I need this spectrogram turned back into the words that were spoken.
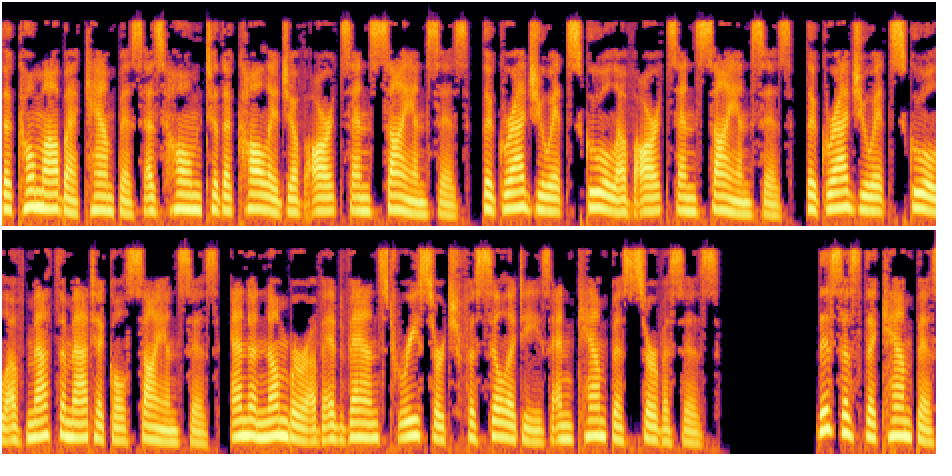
the Komaba campus is home to the College of Arts and Sciences, the Graduate School of Arts and Sciences, the Graduate School of Mathematical Sciences, and a number of advanced research facilities and campus services. This is the campus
